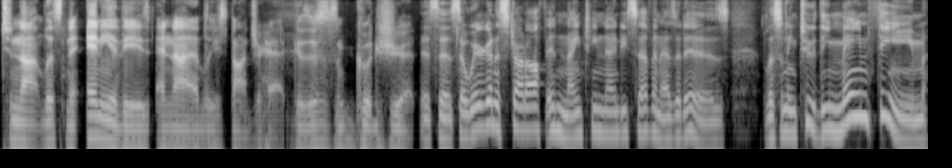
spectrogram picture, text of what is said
to not listen to any of these and not at least nod your head because this is some good shit. This is so we're to start off in 1997 as it is, listening to the main theme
